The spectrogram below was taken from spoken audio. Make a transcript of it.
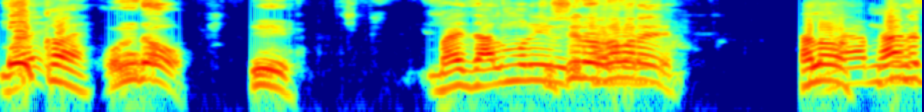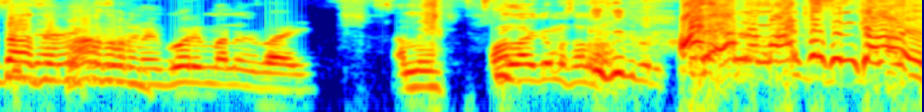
কি কয়? ফোন দাও। কি? ভাই জালমুড়ি কিসের খাবারে? হ্যালো না নেতা আছে গরিব মানুষ ভাই। আমি ওয়ালাইকুম আসসালাম। আরে আপনি মারতেছেন কেন রে?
